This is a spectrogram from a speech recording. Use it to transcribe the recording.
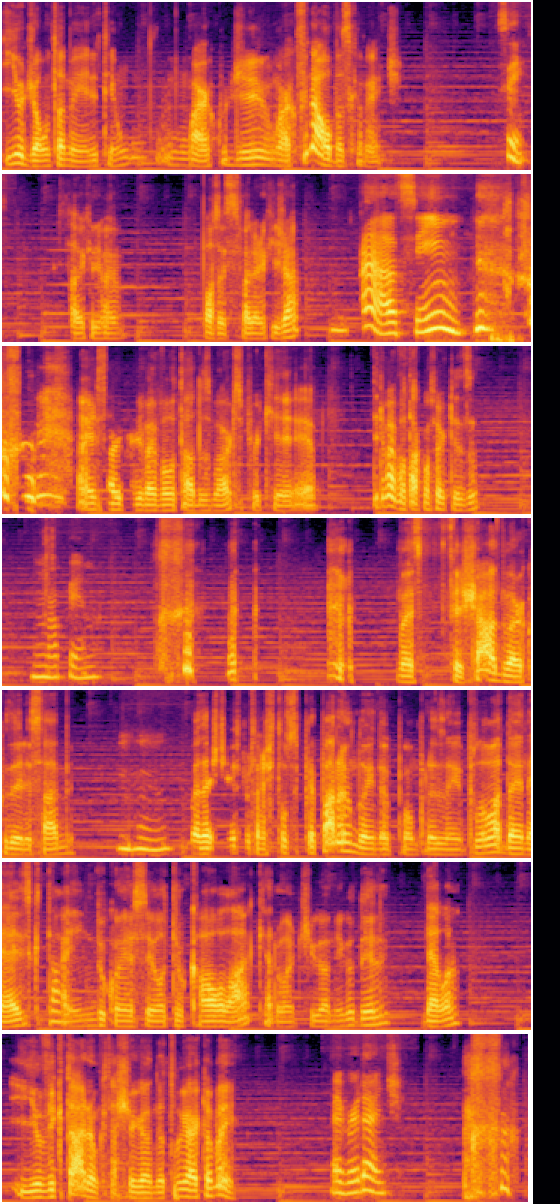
E o John também, ele tem um, um arco de. um arco final, basicamente. Sim. Sabe que ele vai. Posso spoiler aqui já? Ah, sim. A gente sabe que ele vai voltar dos mortos, porque ele vai voltar com certeza. Uma pena. Mas fechado o arco dele, sabe? Uhum. Mas a gente tem os personagens que estão se preparando ainda. Como, por exemplo, a Daenerys, que tá indo conhecer outro Cal lá, que era o antigo amigo dele, dela. E o Victarion, que tá chegando em outro lugar também. É verdade.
